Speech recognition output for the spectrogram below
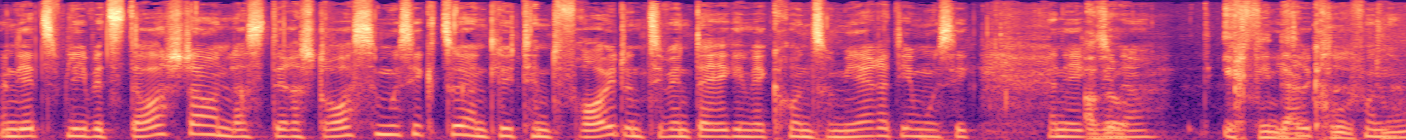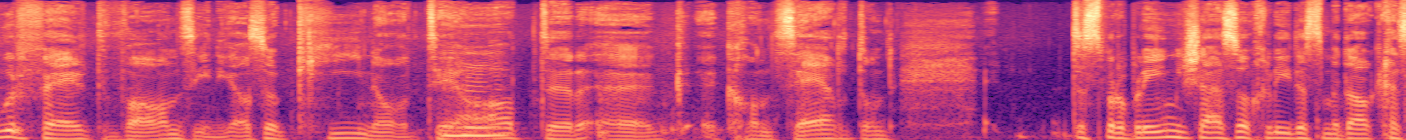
und jetzt bleiben sie da stehen und lassen ihre Strassenmusik zu und die Leute haben Freude und sie wollen da irgendwie konsumieren, die Musik. Also, ich finde auch Kultur fehlt wahnsinnig. Also Kino, Theater, mhm. äh, Konzert und das Problem ist auch so ein bisschen, dass man da kein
